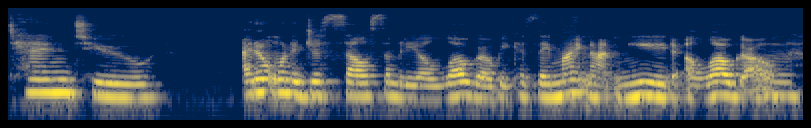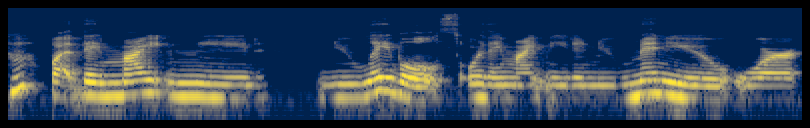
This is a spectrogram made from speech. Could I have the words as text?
tend to, I don't want to just sell somebody a logo because they might not need a logo, Mhm. but they might need new labels or they might need a new menu or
